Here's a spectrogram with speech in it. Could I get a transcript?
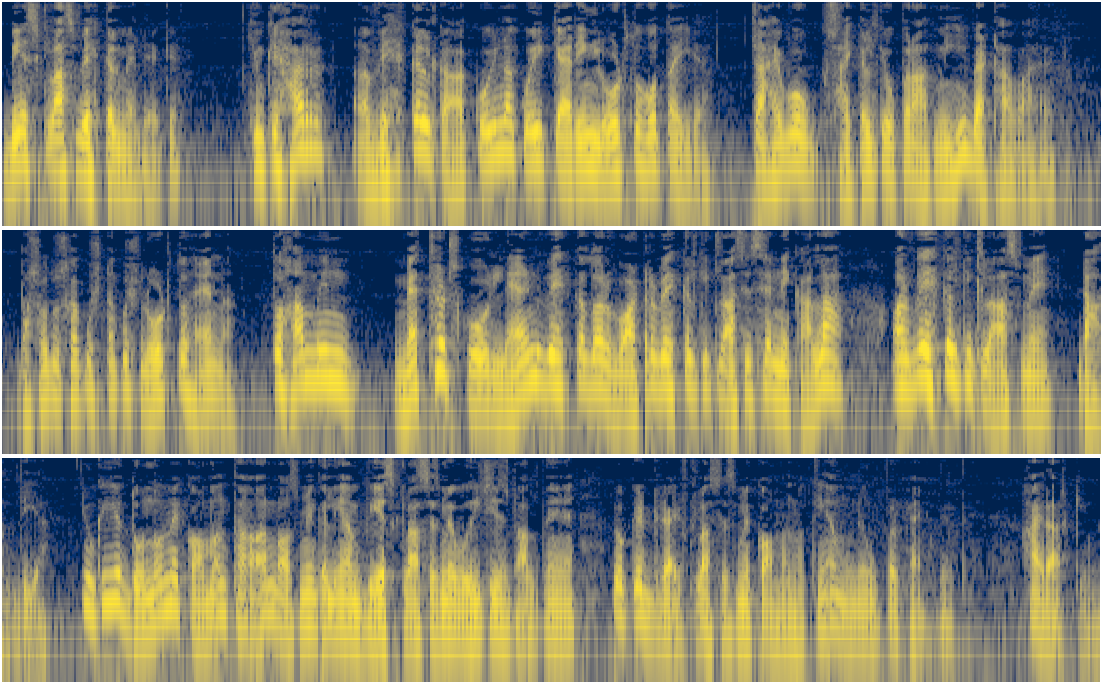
بیس کلاس ویکل میں لے گئے۔ کیونکہ ہر ویکل کا کوئی نہ کوئی کیرنگ لوڈ تو ہوتا ہی ہے۔ چاہے وہ سائیکل کے اوپر آدمی ہی بیٹھا ہوا ہے بس اس کا کچھ نہ کچھ لوڈ تو ہے نا۔ تو ہم ان میتھڈس کو لینڈ ویکل اور واٹر ویکل کی کلاسز سے نکالا اور ویکل کی کلاس میں ڈال دیا۔ کیونکہ یہ دونوں میں کامن تھا اور نوزمی گلی ہم بیس کلاسز میں وہی چیز ڈالتے ہیں جو کہ ڈرائیو کلاسز میں کامن ہوتی ہیں، ہم انہیں اوپر پھینک دیتے ہیں ہائر میں۔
